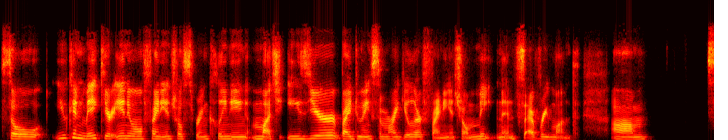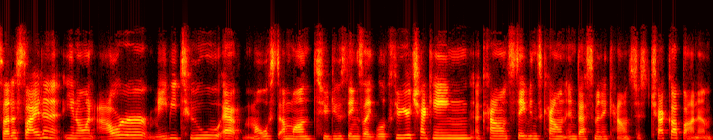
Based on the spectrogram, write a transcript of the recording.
so you can make your annual financial spring cleaning much easier by doing some regular financial maintenance every month. Um, set aside an you know an hour maybe two at most a month to do things like look through your checking accounts savings account investment accounts just check up on them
